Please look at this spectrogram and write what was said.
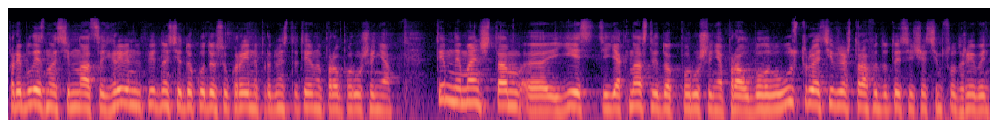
приблизно 17 гривень відповідності до Кодексу України про адміністративне правопорушення. Тим не менш, там е, є як наслідок порушення правил благоустрою, а ці вже штрафи до 1700 гривень,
